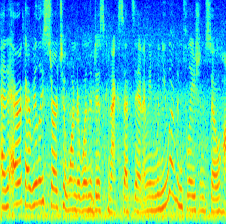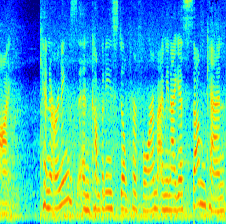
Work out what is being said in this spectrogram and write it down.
And Eric, I really start to wonder when the disconnect sets in. I mean, when you have inflation so high, can earnings and companies still perform? I mean, I guess some can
